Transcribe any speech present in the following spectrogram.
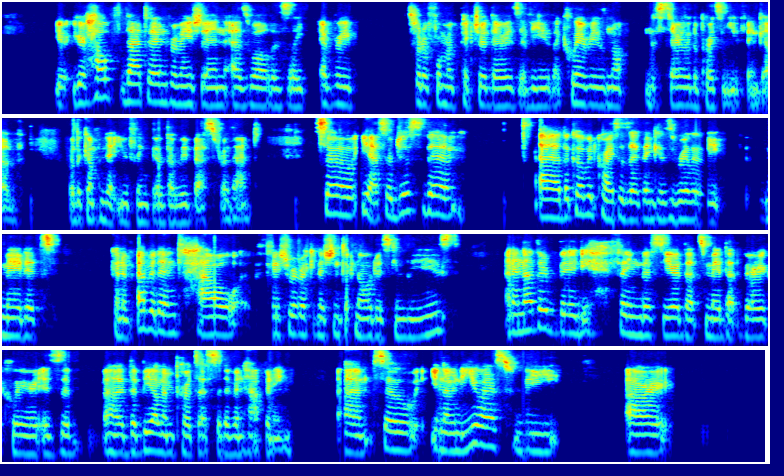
your, your health data information, as well as like every sort of form of picture there is of you. Like Clearview is not necessarily the person you think of or the company that you think of that would be best for that. So yeah, so just the uh, the COVID crisis, I think, has really made it kind of evident how facial recognition technologies can be used. And another big thing this year that's made that very clear is the uh, the BLM protests that have been happening. Um, so you know, in the U.S., we are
